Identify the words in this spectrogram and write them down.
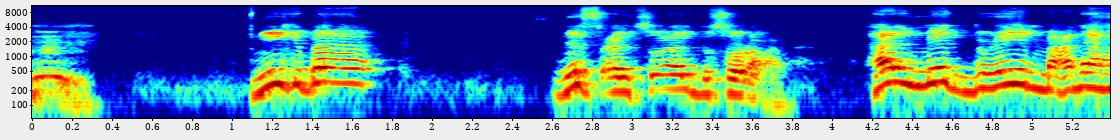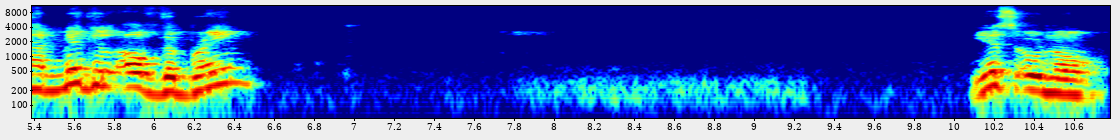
نيجي بقى نسأل سؤال بسرعة. هل midbrain معناها middle of the brain yes or no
